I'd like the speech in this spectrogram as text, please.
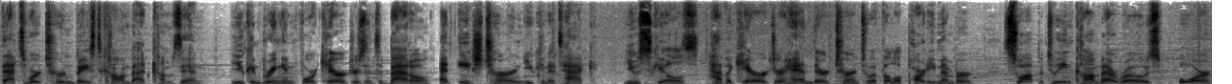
That's where turn based combat comes in. You can bring in four characters into battle, and each turn you can attack, use skills, have a character hand their turn to a fellow party member, swap between combat rows, or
